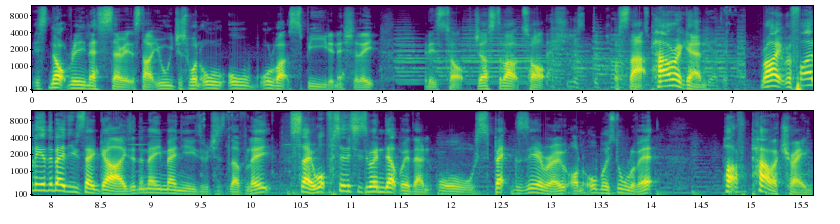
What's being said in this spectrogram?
is not really necessary at the start. You just want all, all, all about speed initially. It is top, just about top. What's that? Power again. Right, we're finally in the menus then, guys, in the main menus, which is lovely. So, what facilities do we end up with then? Oh, spec zero on almost all of it. Apart from powertrain.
